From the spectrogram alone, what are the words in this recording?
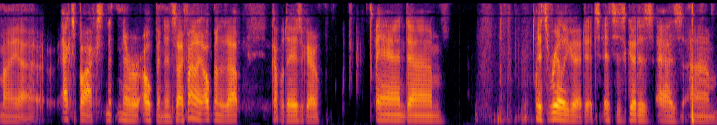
my uh, Xbox, n- never opened, and so I finally opened it up a couple days ago, and um, it's really good. It's it's as good as as um,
